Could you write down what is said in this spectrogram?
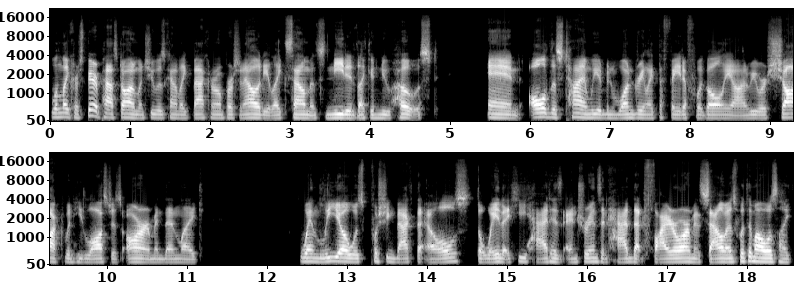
when like her spirit passed on when she was kind of like back in her own personality like Salmons needed like a new host and all this time we had been wondering like the fate of Fuegoleon we were shocked when he lost his arm and then like when Leo was pushing back the elves the way that he had his entrance and had that firearm and Salmons with him I was like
